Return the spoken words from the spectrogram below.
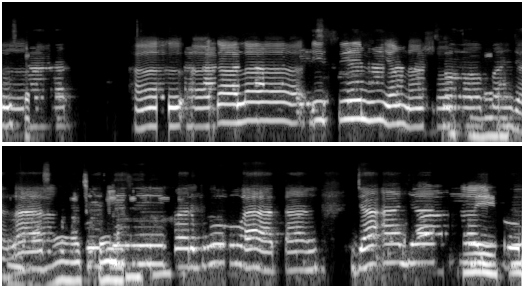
ustad Hal adalah isim yang nasab penjelas isi perbuatan. Ja'aja Zaidun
